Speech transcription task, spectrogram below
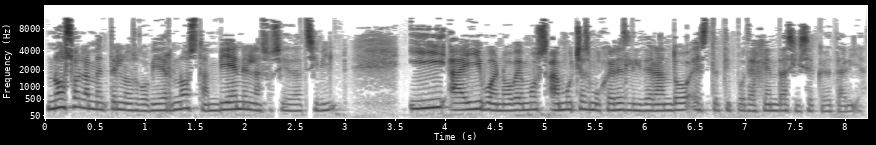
no solamente en los gobiernos, también en la sociedad civil. Y ahí, bueno, vemos a muchas mujeres liderando este tipo de agendas y secretarías.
